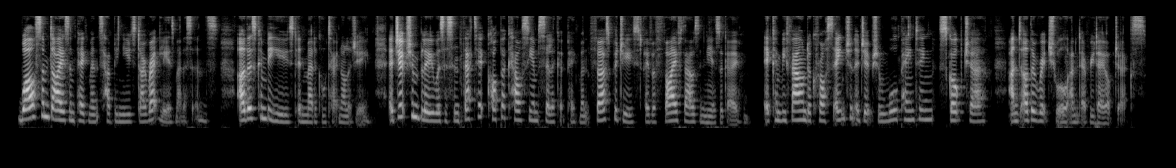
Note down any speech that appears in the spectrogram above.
While some dyes and pigments have been used directly as medicines, others can be used in medical technology. Egyptian blue was a synthetic copper calcium silicate pigment first produced over 5,000 years ago. It can be found across ancient Egyptian wall painting, sculpture, and other ritual and everyday objects.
